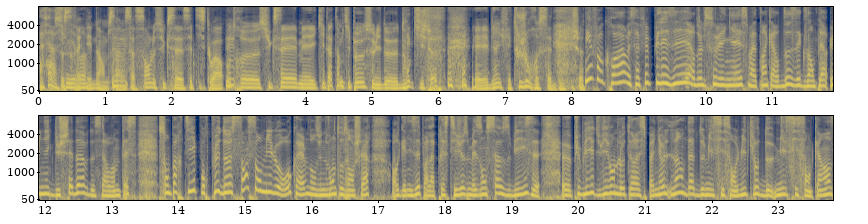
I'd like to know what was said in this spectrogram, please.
à faire Oh, à ce suivre. serait énorme, ça, Mm. ça sent le succès, cette histoire. Mm. Autre euh, succès, mais qui date un petit peu, celui de Don Quichotte. Eh bien, il fait toujours recette, Don Quichotte. Il faut croire, mais ça fait plaisir de le souligner ce matin, car deux exemplaires uniques du chef-d'œuvre de Cervantes sont partis pour plus de 500 000 euros quand même dans une vente aux enchères organisée par la prestigieuse maison Sotheby's, euh, publiée du vivant de l'auteur espagnol. L'un date de 1608, l'autre de 1615.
